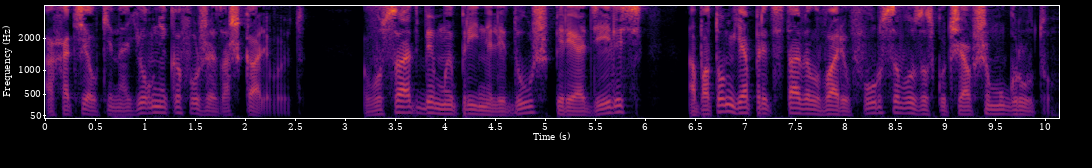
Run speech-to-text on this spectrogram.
а хотелки наемников уже зашкаливают. В усадьбе мы приняли душ, переоделись, а потом я представил Варю Фурсову заскучавшему Груту.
